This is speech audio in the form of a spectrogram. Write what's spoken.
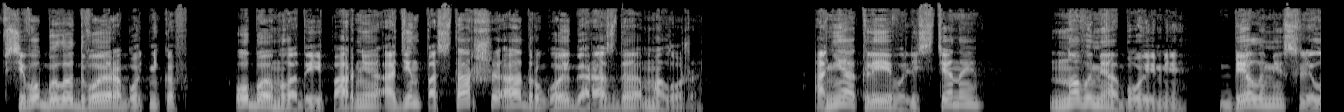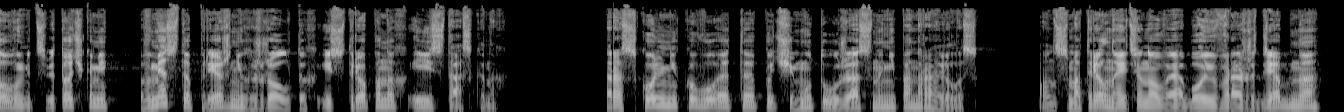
Всего было двое работников. Оба молодые парни, один постарше, а другой гораздо моложе. Они оклеивали стены новыми обоями, белыми с лиловыми цветочками — вместо прежних желтых, истрепанных и истасканных. Раскольникову это почему-то ужасно не понравилось. Он смотрел на эти новые обои враждебно,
